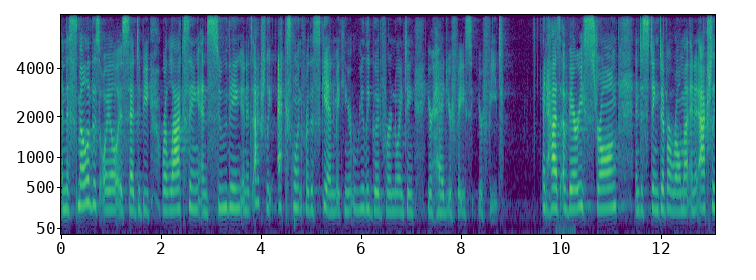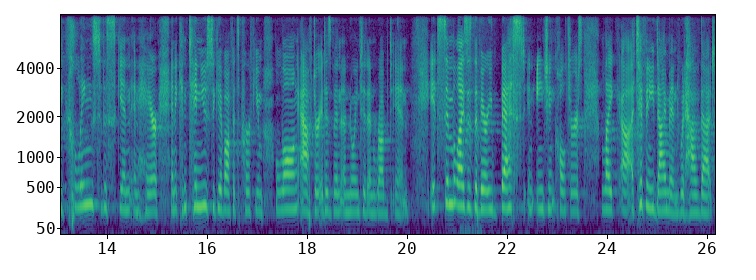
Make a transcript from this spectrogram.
And the smell of this oil is said to be relaxing and soothing, and it's actually excellent for the skin, making it really good for anointing your head, your face, your feet. It has a very strong and distinctive aroma, and it actually clings to the skin and hair, and it continues to give off its perfume long after it has been anointed and rubbed in. It symbolizes the very best in ancient cultures, like uh, a Tiffany diamond would have that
